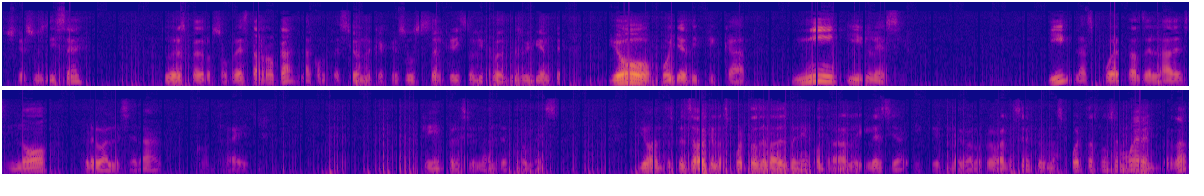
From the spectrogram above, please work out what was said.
Pues Jesús dice, tú eres Pedro sobre esta roca, la confesión de que Jesús es el Cristo, el Hijo del Dios viviente, yo voy a edificar mi iglesia y las puertas del Hades no prevalecerán contra ella. Qué impresionante promesa. Yo antes pensaba que las puertas del Hades venían contra la iglesia y que no iban a prevalecer, pero las puertas no se mueven, ¿verdad?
